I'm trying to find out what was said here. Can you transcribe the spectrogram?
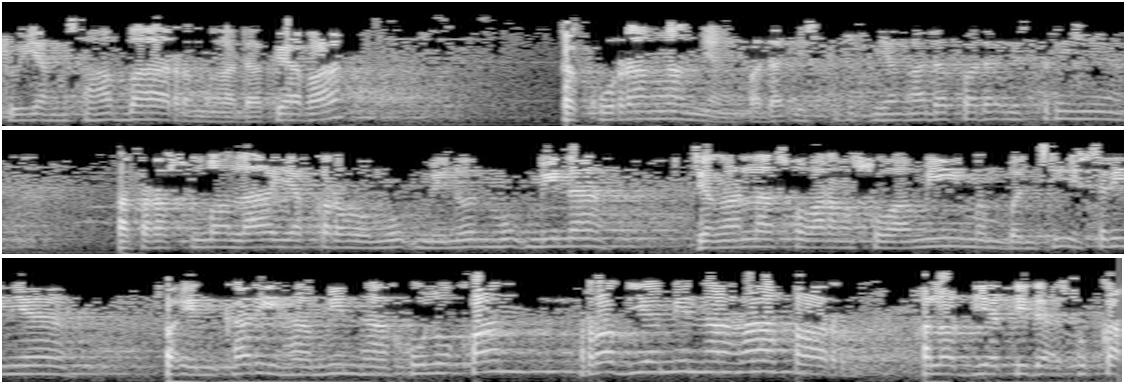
itu yang sabar menghadapi apa? kekurangan yang pada istri yang ada pada istrinya. Kata Rasulullah, la yakrahu mu'minun mu'minah. Janganlah seorang suami membenci istrinya. Fa in kariha minha khuluqan radiya minha akhar. Kalau dia tidak suka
